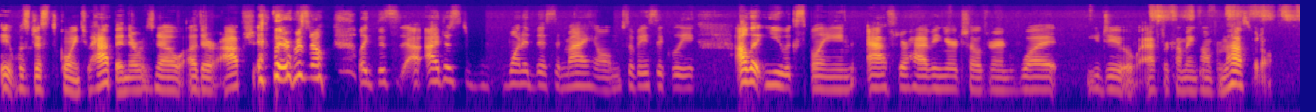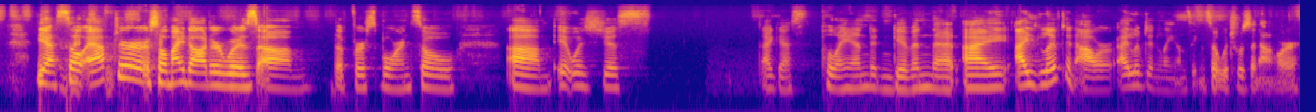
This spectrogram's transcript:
it was just going to happen. There was no other option. there was no like this. I, I just wanted this in my home. So basically, I'll let you explain after having your children what you do after coming home from the hospital. Yeah. So after, so my daughter was um, the firstborn. So um, it was just, I guess, planned and given that I I lived an hour. I lived in Lansing, so which was an hour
